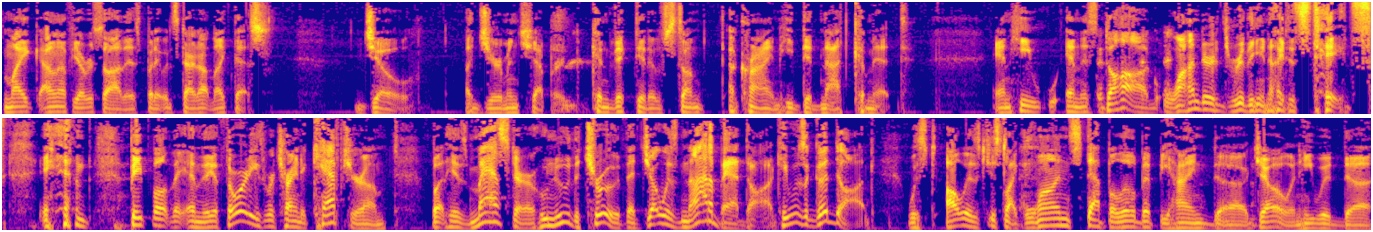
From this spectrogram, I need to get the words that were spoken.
Mike, I don't know if you ever saw this, but it would start out like this: Joe, a German Shepherd, convicted of some a crime he did not commit. And he and this dog wandered through the United States, and people and the authorities were trying to capture him, but his master, who knew the truth that Joe was not a bad dog, he was a good dog, was always just like one step a little bit behind uh, Joe, and he would uh,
